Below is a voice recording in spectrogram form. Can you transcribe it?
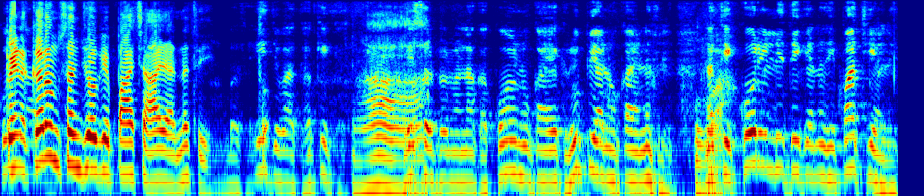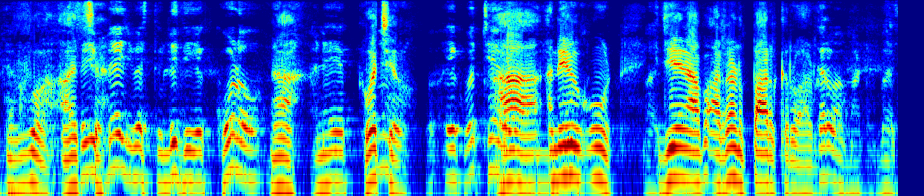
પણ કરમ સંજોગે પાછા આયા નથી. બસ એ જ વાત હકીકત. હા. જેસલમેરમાં નાખા કોઈનું કાંઈ એક રૂપિયાનું કાંઈ નથી નથી કોરી લીધી કે નથી પાછી લીધી. બે જ વસ્તુ લીધી એક ઘોડો હા. અને એક વછેરો. એક વચ્ચે હા અને એક ઊંટ જે રણ પાર કરવા કરવા માટે બસ.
